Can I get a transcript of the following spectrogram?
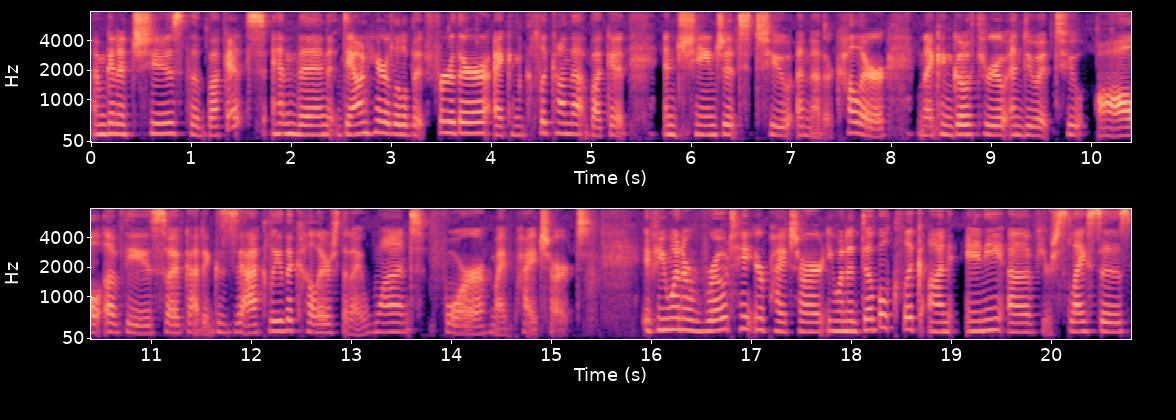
I'm going to choose the bucket and then down here a little bit further, I can click on that bucket and change it to another color. And I can go through and do it to all of these. So I've got exactly the colors that I want for my pie chart. If you want to rotate your pie chart, you want to double click on any of your slices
